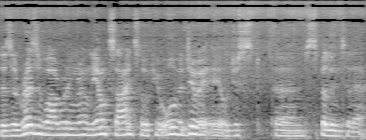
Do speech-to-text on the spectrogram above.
There's a reservoir running around the outside, so if you overdo it, it'll just um, spill into there.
